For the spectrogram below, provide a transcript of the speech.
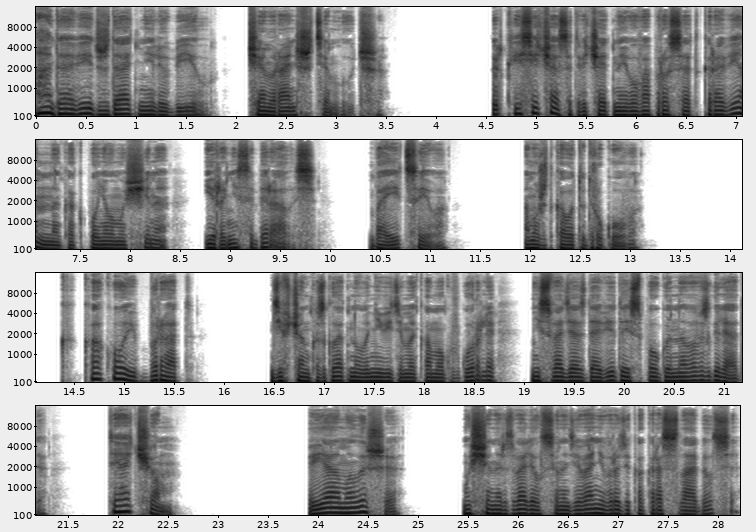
А Давид ждать не любил. Чем раньше, тем лучше. Только и сейчас отвечать на его вопросы откровенно, как понял мужчина, Ира не собиралась. Боится его. А может, кого-то другого? «Какой брат?» Девчонка сглотнула невидимый комок в горле, не сводя с Давида испуганного взгляда. «Ты о чем?» «Я о малыше». Мужчина развалился на диване, вроде как расслабился,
